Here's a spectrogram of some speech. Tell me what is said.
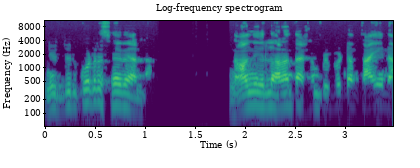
ನೀವು ದುಡ್ಡು ಕೊಟ್ಟರೆ ಸೇವೆ ಅಲ್ಲ. ನಾನು ಇಲ್ಲ ಅನಂತಾಶ್ರಮ ಬಿಟ್ಬಿಟ್ಟು ತಾಯಿನ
